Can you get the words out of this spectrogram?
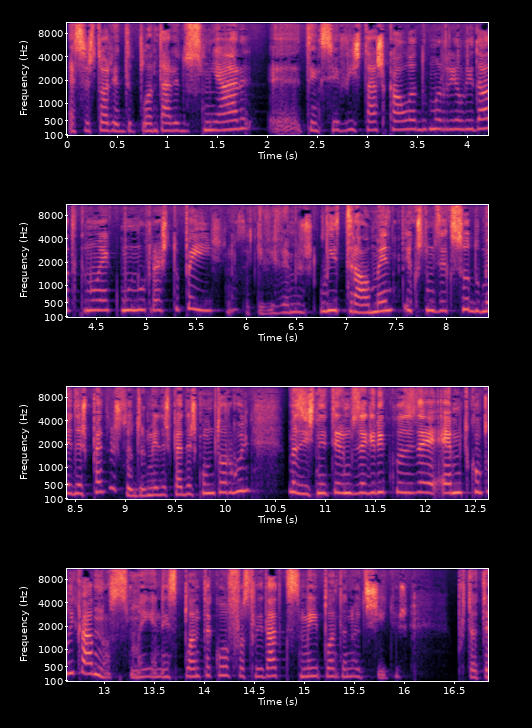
essa história de plantar e de semear uh, tem que ser vista à escala de uma realidade que não é comum no resto do país. Nós aqui vivemos literalmente, eu costumo dizer que sou do meio das pedras, sou do meio das pedras com muito orgulho, mas isto em termos agrícolas é, é muito complicado. Não se semeia nem se planta com a facilidade que se semeia e planta noutros sítios. Portanto,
